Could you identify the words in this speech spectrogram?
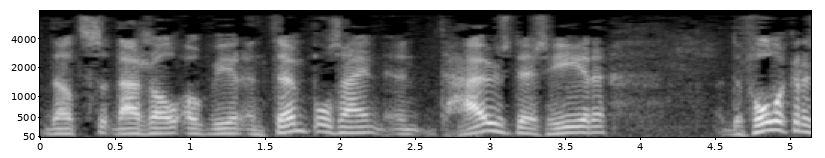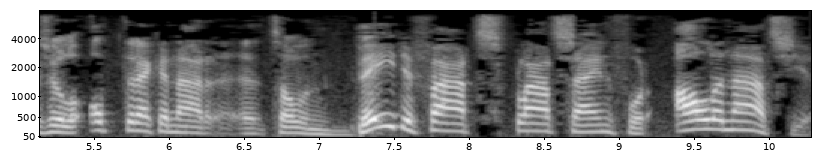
Dat, daar zal ook weer een tempel zijn. Het huis des Heren. De volkeren zullen optrekken naar. Het zal een bedevaartsplaats zijn voor alle naties.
